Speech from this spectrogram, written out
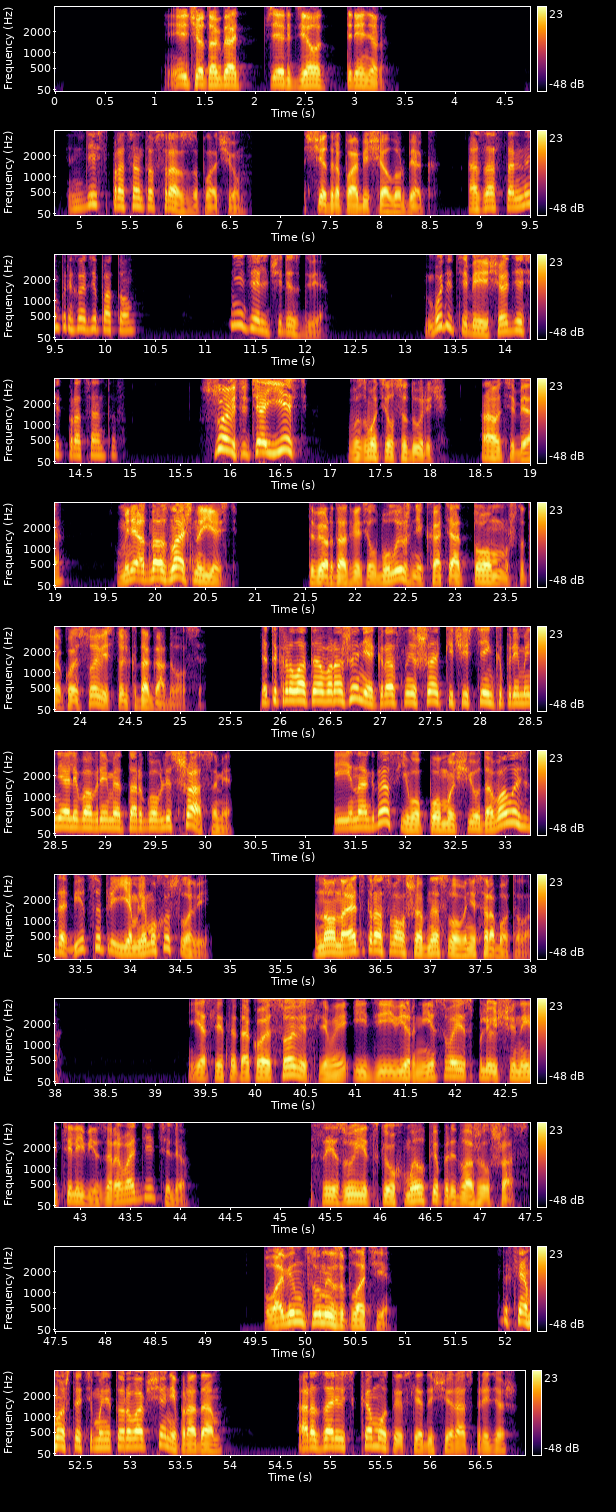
«И что тогда теперь делать, тренер?» «Десять процентов сразу заплачу», — щедро пообещал Урбек. «А за остальным приходи потом. Недели через две». Будет тебе еще десять процентов. Совесть у тебя есть? Возмутился Дурич. А у тебя? У меня однозначно есть. Твердо ответил булыжник, хотя о том, что такое совесть, только догадывался. Это крылатое выражение красные шапки частенько применяли во время торговли с шассами, и иногда с его помощью удавалось добиться приемлемых условий. Но на этот раз волшебное слово не сработало. Если ты такой совестливый, иди и верни свои сплющенные телевизоры водителю. С иезуитской ухмылкой предложил Шас. Половину цены заплати. Так я, может, эти мониторы вообще не продам. А разорюсь, к кому ты в следующий раз придешь?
